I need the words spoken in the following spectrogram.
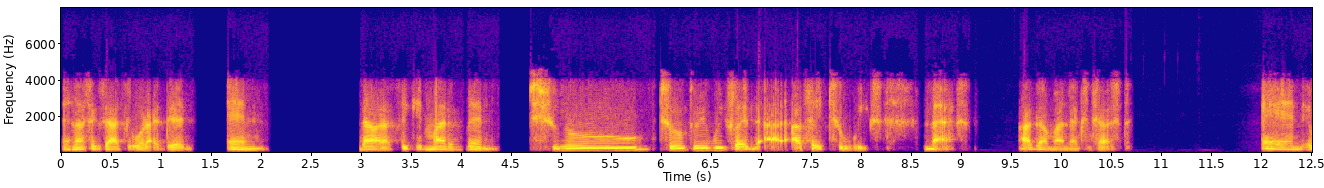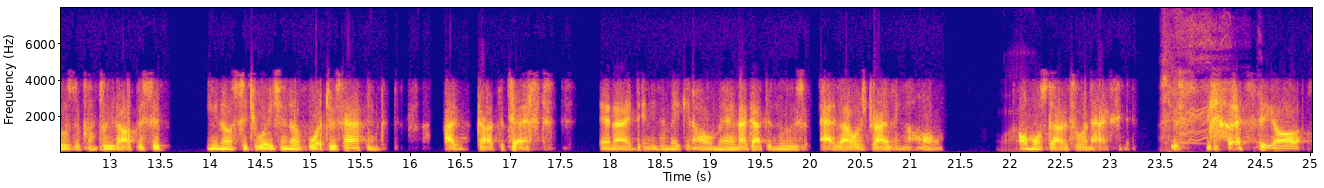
And that's exactly what I did. And now I think it might have been two, two, three weeks later. I'd say two weeks max. I got my next test. And it was a complete opposite you know, situation of what just happened. I got the test and I didn't even make it home, man. I got the news as I was driving home. Wow. Almost got into an accident. Just because they all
